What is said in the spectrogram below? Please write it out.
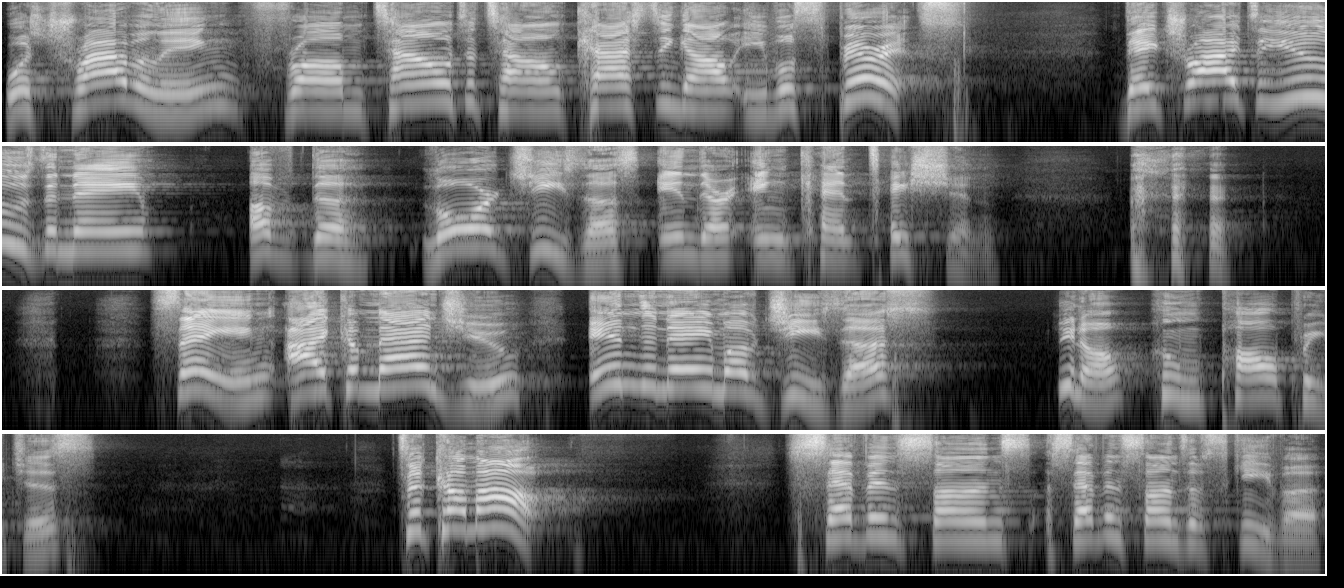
was traveling from town to town casting out evil spirits. They tried to use the name of the Lord Jesus in their incantation, saying, I command you in the name of Jesus, you know, whom Paul preaches, to come out. Seven sons, seven sons of Sceva,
